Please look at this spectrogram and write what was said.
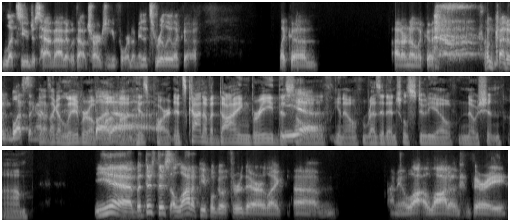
lets you just have at it without charging you for it i mean it's really like a like a i don't know like a some kind of blessing Yeah, it's like a labor of But, love on his uh, part. It's kind of a dying breed. This Yeah. whole, you know, residential studio notion. Um, yeah but there's there's a lot of people go through there like um i mean a lot a lot of very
